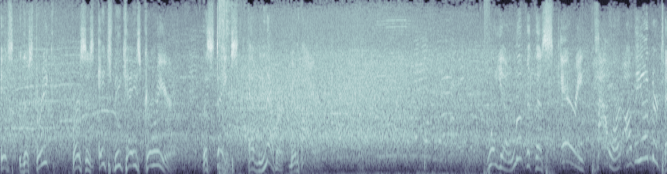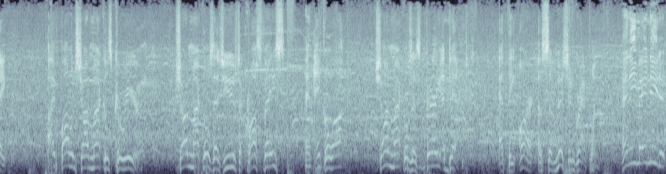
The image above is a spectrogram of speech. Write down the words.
It's the streak versus HBK's career. The stakes have never been higher. Will you look at the scary power of The Undertaker? I've followed Shawn Michaels' career. Shawn Michaels has used a crossface, an ankle lock. Shawn Michaels is very adept at the art of submission grappling. And he may need it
